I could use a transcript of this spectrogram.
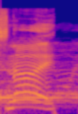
6 9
